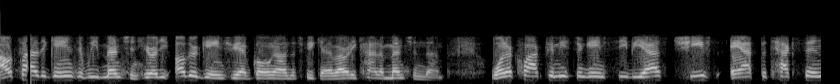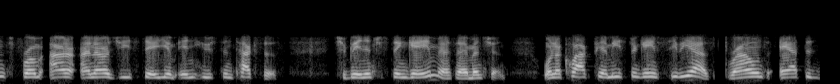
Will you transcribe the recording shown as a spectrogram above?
Outside of the games that we mentioned, here are the other games we have going on this weekend. I've already kind of mentioned them. 1 o'clock p.m. Eastern game, CBS. Chiefs at the Texans from NRG Stadium in Houston, Texas. Should be an interesting game, as I mentioned. 1 o'clock p.m. Eastern game, CBS. Browns at the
